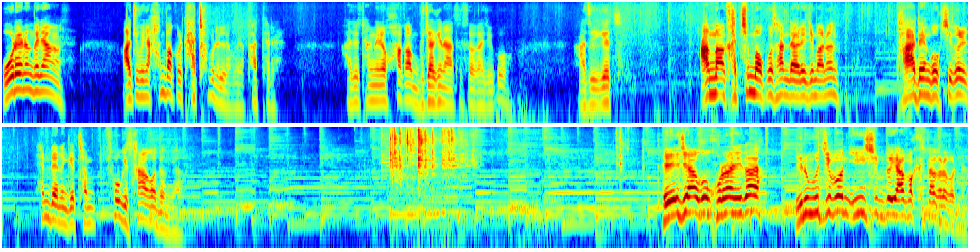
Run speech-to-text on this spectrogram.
올해는 그냥 아주 그냥 한 바퀴를 다 쳐버리려고요 밭에를. 아주 작년에 화가 무지하게 났었어 가지고 아주 이게 암만 같이 먹고 산다 그러지만은 다 된 곡식을 핸대는 게 참 속이 상하거든요. 돼지하고 고라니가 이놈의 집은 인심도 야박하다 그러거든요.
